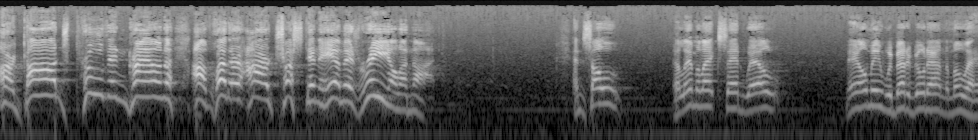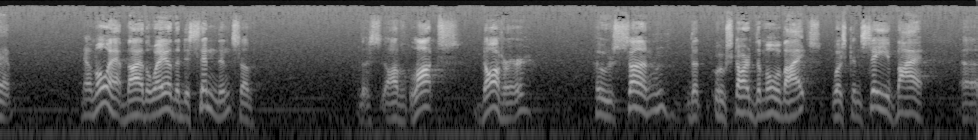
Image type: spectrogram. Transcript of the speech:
are God's proven ground of whether our trust in Him is real or not. And so Elimelech said, Well, Naomi, we better go down to Moab. Now, Moab, by the way, are the descendants of, of Lot's daughter, whose son, that, who started the Moabites, was conceived by uh,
